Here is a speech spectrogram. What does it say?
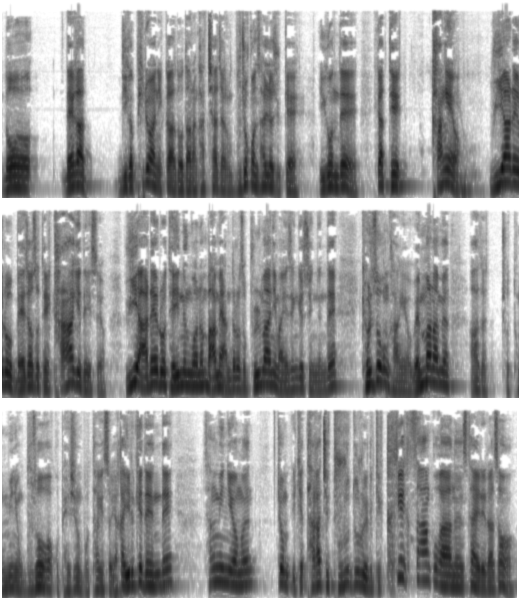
너 내가 네가 필요하니까 너 나랑 같이 하자 그럼 무조건 살려줄게. 이건데 그러니까 되게 강해요. 위아래로 맺어서 되게 강하게 돼 있어요. 위아래로 돼 있는 거는 마음에 안 들어서 불만이 많이 생길 수 있는데 결속은 강해요. 웬만하면 아 나 저 동민이 형 무서워갖고 배신을 못 하겠어. 약간 이렇게 되는데 상민이 형은 좀 이렇게 다 같이 두루두루 이렇게 크게 쌓고 가는 스타일이라서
